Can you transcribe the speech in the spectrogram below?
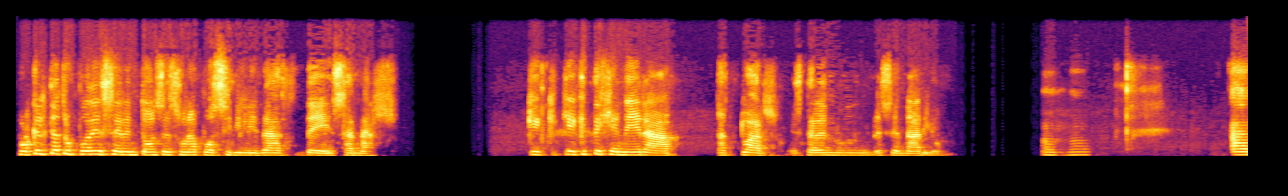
Porque el teatro puede ser entonces una posibilidad de sanar. ¿Qué, te genera actuar, estar en un escenario? Ah,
